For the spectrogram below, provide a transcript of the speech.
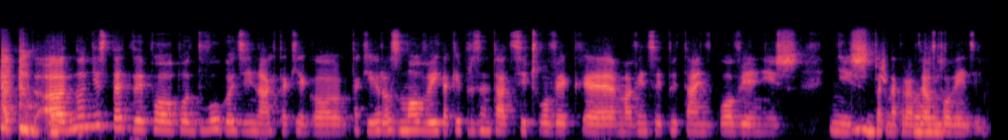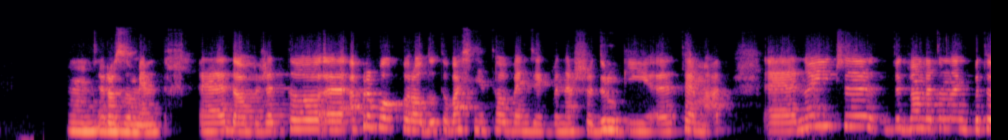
A, a no niestety po, po dwóch godzinach takiego, takiej rozmowy i takiej prezentacji człowiek e, ma więcej pytań w głowie niż, niż tak naprawdę odpowiedzi. Mm, rozumiem. E, dobrze, to e, a propos porodu, to właśnie to będzie jakby nasz drugi e, temat. No i czy wygląda to, no jakby to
